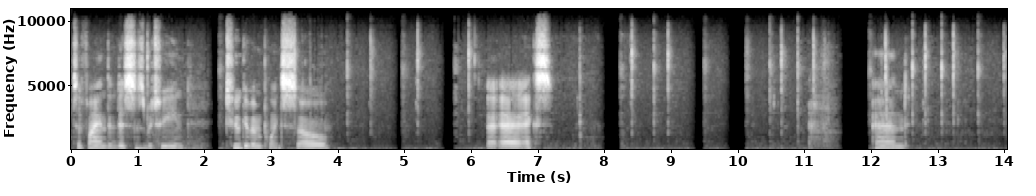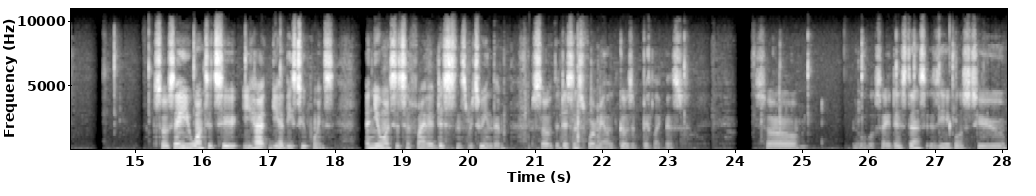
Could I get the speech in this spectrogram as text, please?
to find the distance between two given points. So uh, uh, x and so say you wanted to you had you had these two points and you wanted to find a distance between them. So the distance formula goes a bit like this. So we'll say distance is equals to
